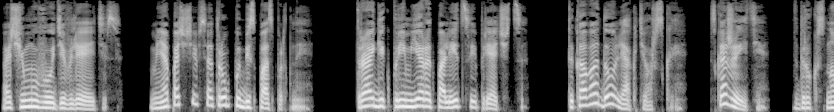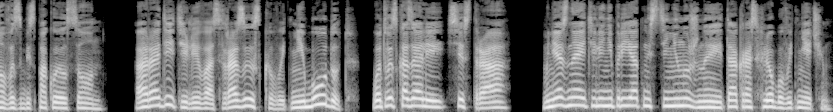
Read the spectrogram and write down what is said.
«А чему вы удивляетесь? У меня почти вся труппа беспаспортные. Трагик премьер от полиции прячется. Такова доля актерская. Скажите». Вдруг снова забеспокоился он. «А родители вас разыскивать не будут? Вот вы сказали, сестра, мне, знаете ли, неприятности не нужны, и так расхлебывать нечем.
